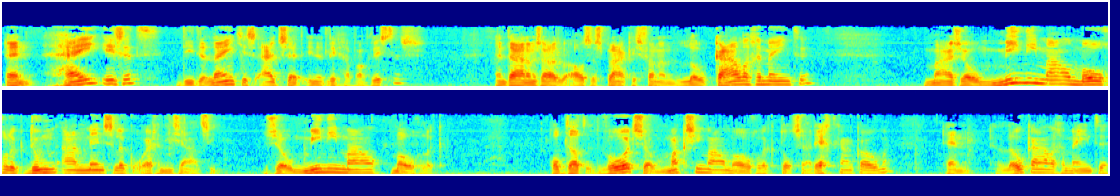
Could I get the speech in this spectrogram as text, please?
En hij is het die de lijntjes uitzet in het lichaam van Christus. En daarom zouden we, als er sprake is van een lokale gemeente, maar zo minimaal mogelijk doen aan menselijke organisatie. Zo minimaal mogelijk. Opdat het woord zo maximaal mogelijk tot zijn recht kan komen. En lokale gemeente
